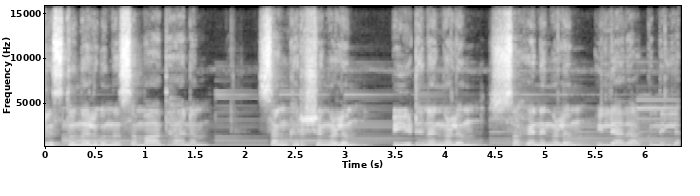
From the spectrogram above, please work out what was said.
ക്രിസ്തു നൽകുന്ന സമാധാനം സംഘർഷങ്ങളും പീഡനങ്ങളും സഹനങ്ങളും ഇല്ലാതാക്കുന്നില്ല.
